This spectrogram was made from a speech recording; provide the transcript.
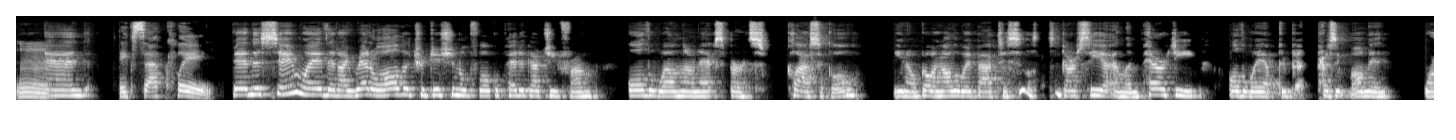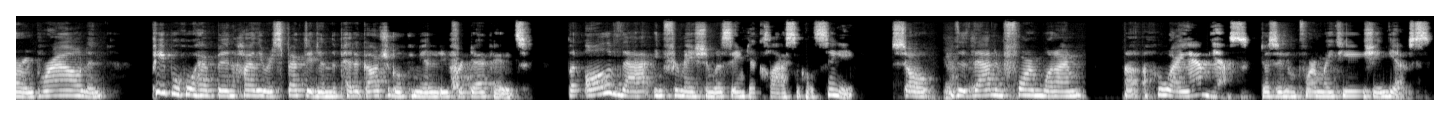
Mm. And exactly. In the same way that I read all the traditional vocal pedagogy from all the well known experts, classical, you know, going all the way back to Garcia and Lamperti, all the way up to present moment, Warren Brown, and people who have been highly respected in the pedagogical community for decades. But all of that information was aimed at classical singing. So does that inform what I'm, uh, who I am? Yes. Does it inform my teaching? Yes.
